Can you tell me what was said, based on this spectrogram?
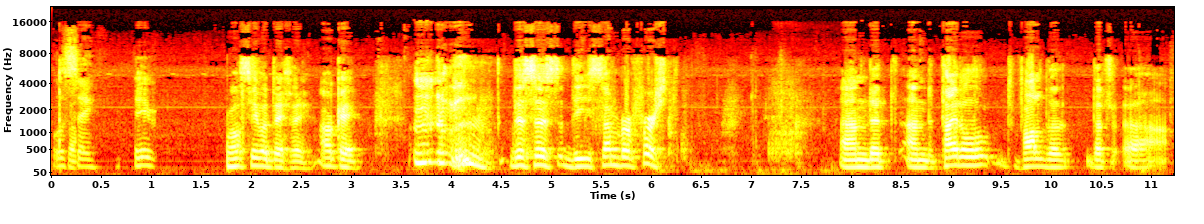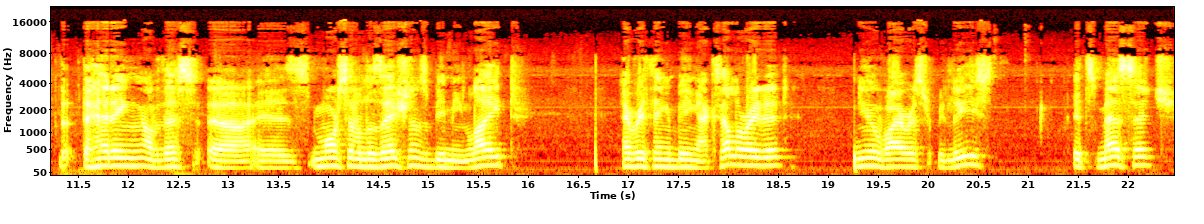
we'll So- see. If- We'll see what they say. Okay. this is December first, and that and the title to follow the that uh, the, the heading of this uh, is more civilizations beaming light, everything being accelerated, new virus released, its message,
